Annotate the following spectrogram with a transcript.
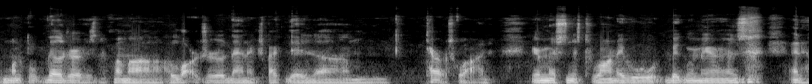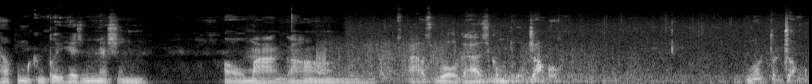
wonderful villagers from a, a larger than expected, um, terror squad. Your mission is to rendezvous with Big Ramirez and help him complete his mission. Oh my god. Alright, let's roll, guys. Going to the jungle. Going to the jungle.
